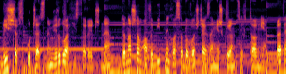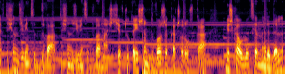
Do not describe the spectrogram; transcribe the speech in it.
Bliższe współczesnym źródła historyczne donoszą o wybitnych osobowościach zamieszkujących Tonie. W latach 1902-1912 w tutejszym dworze Kaczorówka mieszkał Lucjan Rydel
